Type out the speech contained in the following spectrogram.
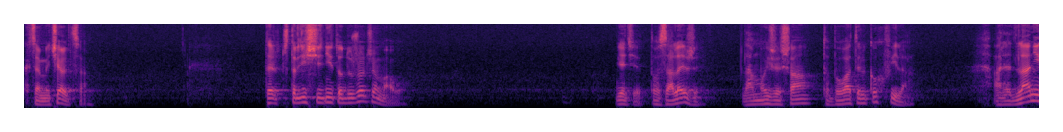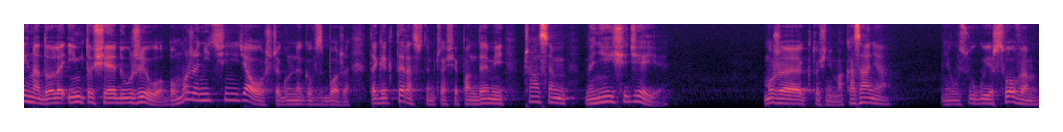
Chcemy cielca. Te 40 dni to dużo czy mało? Wiecie, to zależy. Dla Mojżesza to była tylko chwila. Ale dla nich na dole im to się dłużyło, bo może nic się nie działo szczególnego w zborze. Tak jak teraz w tym czasie pandemii, czasem mniej się dzieje. Może ktoś nie ma kazania, nie usługujesz słowem,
